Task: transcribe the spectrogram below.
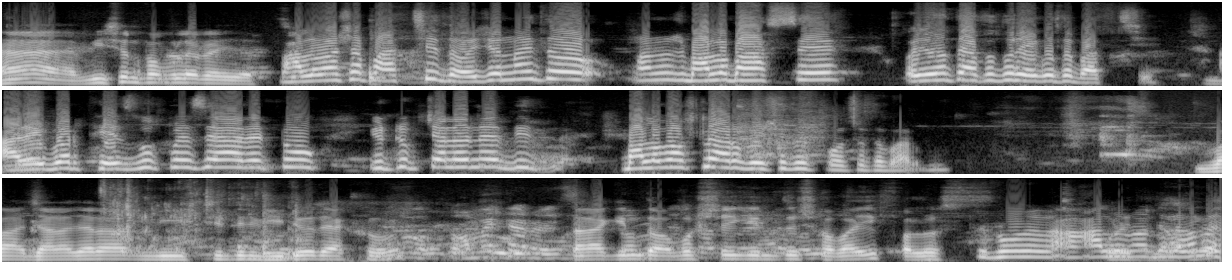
হ্যাঁ ভীষণ পপুলার হয়ে যাচ্ছে। ভালোবাসা পাচ্ছি তো ওই জন্যই তো মানুষ ভালোবাসছে ওই জন্য তো এত দূর এগোতে পারছি। আর এবার ফেসবুক পেজে আর একটু ইউটিউব চ্যানেলে ভালোবাসলে আরও বেশি দূর পৌঁছতে পারব। বা যারা যারা মিষ্টিদের ভিডিও দেখো তারা কিন্তু অবশ্যই কিন্তু সবাই ফলো না দিলে হবে?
